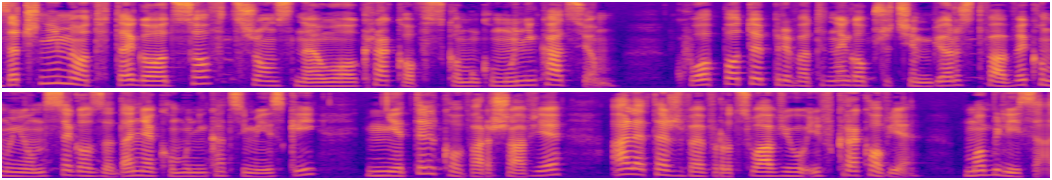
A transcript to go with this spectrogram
Zacznijmy od tego, co wstrząsnęło krakowską komunikacją. Kłopoty prywatnego przedsiębiorstwa wykonującego zadania komunikacji miejskiej nie tylko w Warszawie, ale też we Wrocławiu i w Krakowie. Mobilisa.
